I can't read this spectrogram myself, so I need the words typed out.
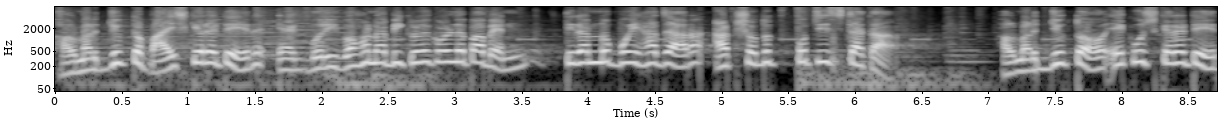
হলমার্কযুক্ত বাইশ ক্যারেটের এক বড়ি গহনা বিক্রয় করলে পাবেন তিরানব্বই হাজার আটশত পঁচিশ টাকা। হলমার্কযুক্ত একুশ ক্যারেটের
